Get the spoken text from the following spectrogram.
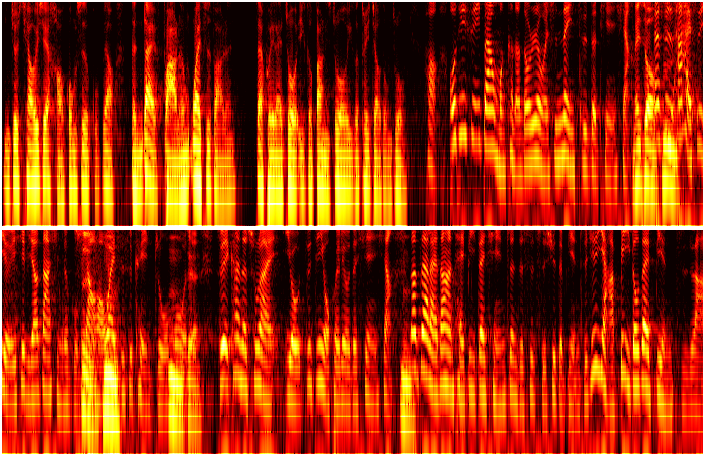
你就挑一些好公司的股票，等待法人外资法人。再回来做一个帮你做一个推销动作。好，OTC 一般我们可能都认为是内资的天下，没错。但是它还是有一些比较大型的股票哈，外资是可以琢磨的，所以看得出来有资金有回流的现象。那再来，当然台币在前一阵子是持续的贬值，其实亚币都在贬值啦，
